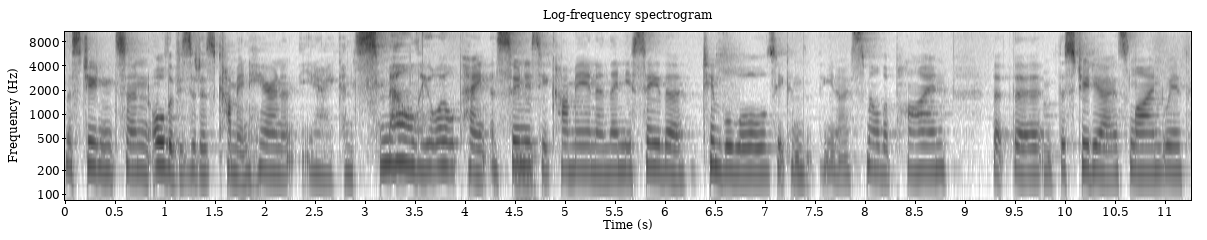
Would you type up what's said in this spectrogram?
the students and all the visitors come in here and you know you can smell the oil paint as soon as mm. you come in and then you see the timber walls you can you know smell the pine that the the studio is lined with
